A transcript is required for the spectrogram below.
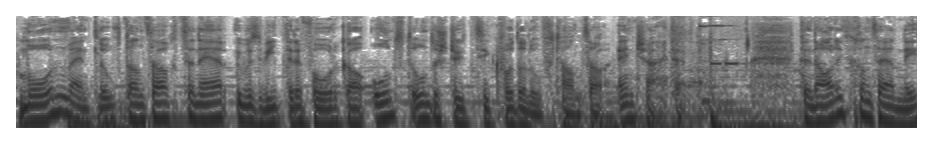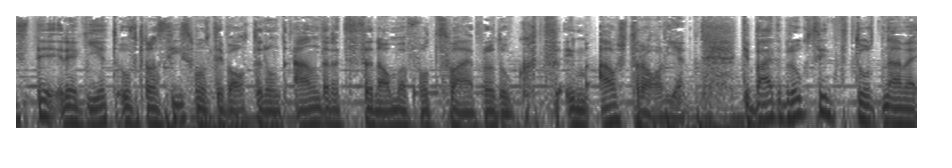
Morgen werden die Lufthansa-Aktionäre über das weitere Vorgehen und die Unterstützung von der Lufthansa entscheiden. Der Nahrungskonzern Neste reagiert auf die Rassismusdebatten und ändert den Namen von zwei Produkten in Australien. Die beiden Produkte sind durch die Namen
